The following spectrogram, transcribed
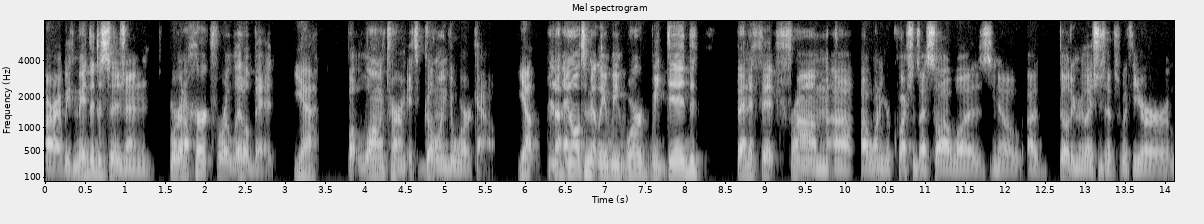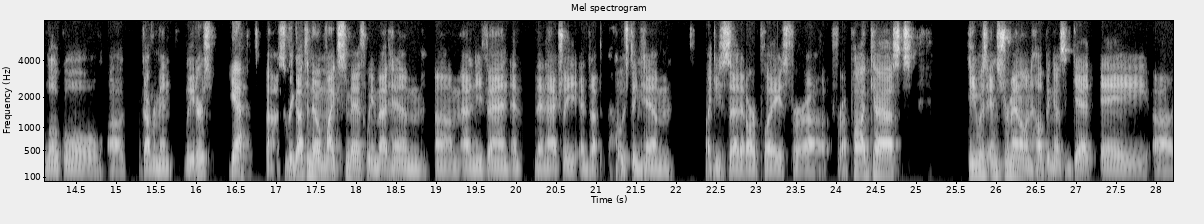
all right we've made the decision. We're going to hurt for a little bit yeah. but long term it's going to work out. Yep. And, and ultimately we were we did benefit from uh, one of your questions i saw was you know uh, building relationships with your local uh, government leaders yeah uh, so we got to know Mike Smith. We met him um, at an event, and then actually ended up hosting him, like you said, at our place for a for a podcast. He was instrumental in helping us get a uh,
